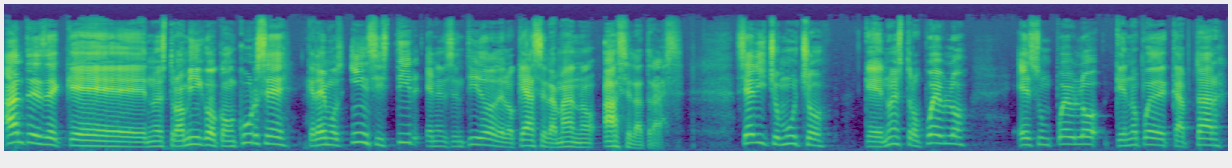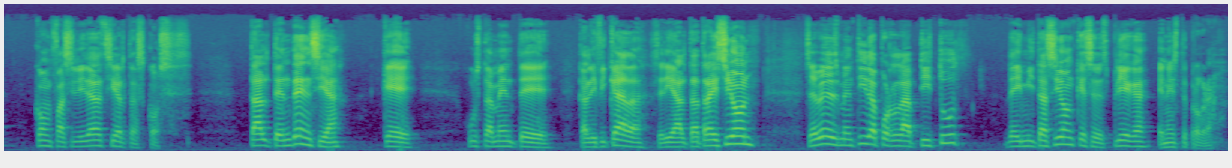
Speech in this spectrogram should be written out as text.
Antes de que nuestro amigo concurse, queremos insistir en el sentido de lo que hace la mano, hace la atrás. Se ha dicho mucho que nuestro pueblo es un pueblo que no puede captar con facilidad ciertas cosas. Tal tendencia que justamente calificada sería alta traición, se ve desmentida por la aptitud de imitación que se despliega en este programa.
